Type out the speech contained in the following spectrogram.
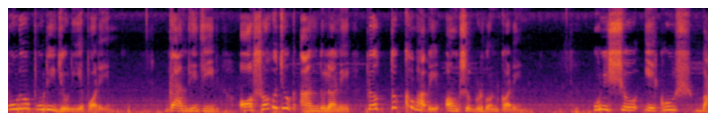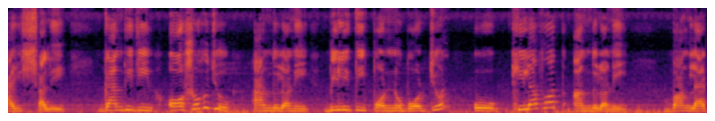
পুরোপুরি জড়িয়ে পড়েন। গান্ধীজির অসহযোগ আন্দোলনে প্রত্যক্ষভাবে অংশগ্রহণ করেন। উনিশশো একুশ বাইশ সালে গান্ধীজির অসহযোগ আন্দোলনে বিলিতি পণ্য বর্জন ও খিলাফত আন্দোলনে বাংলার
